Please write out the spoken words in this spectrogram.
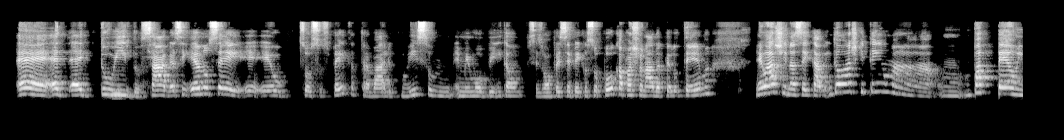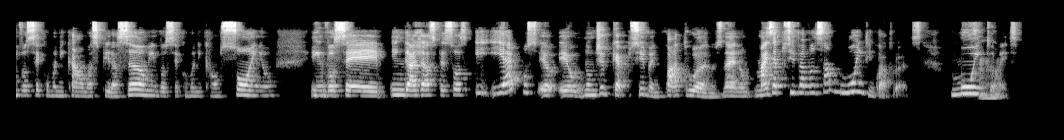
é, é, é doído, sabe? Assim, eu não sei, eu sou suspeita, trabalho com isso, me mobi, então vocês vão perceber que eu sou pouco apaixonada pelo tema. Eu acho inaceitável. Então, eu acho que tem uma, um, um papel em você comunicar uma aspiração, em você comunicar um sonho, em você engajar as pessoas. E, e é eu, eu não digo que é possível em quatro anos, né? Não, mas é possível avançar muito em quatro anos. Muito uhum. mesmo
